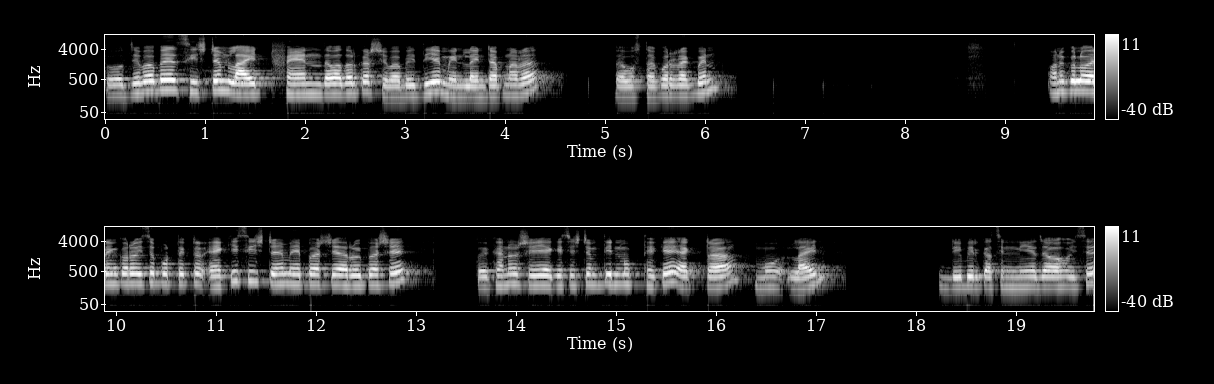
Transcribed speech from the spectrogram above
তো যেভাবে সিস্টেম লাইট ফ্যান দেওয়া দরকার সেভাবে দিয়ে মেন লাইনটা আপনারা ব্যবস্থা করে রাখবেন। অনেকগুলো ওয়ারিং করা হয়েছে প্রত্যেকটার একই সিস্টেম এই পাশে আর ওই পাশে। তো এখানেও সেই একই সিস্টেম তিন মুখ থেকে একটা লাইন ডিবির কাছে নিয়ে যাওয়া হয়েছে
